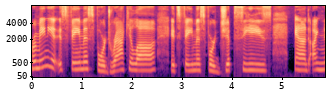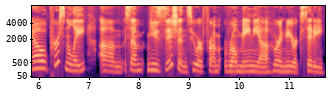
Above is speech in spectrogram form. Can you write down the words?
Romania is famous for Dracula, it's famous for gypsies, and I know personally um, some musicians who are from Romania who are in New York City.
